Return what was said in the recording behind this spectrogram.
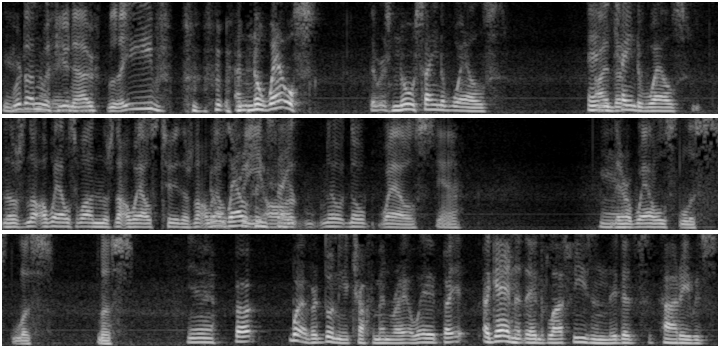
Yeah, we're done with you now. Leave. And no Wells. There was no sign of Wells. Any Either- kind of Wells. There's not a Wells one. There's not a Wells two. There's not a No Wells Wells three. in or, sight. No, no Wells. Yeah, Yeah. they're Walesless-lessness. Yeah, but whatever. Don't need to chuck him in right away. But again, at the end of last season, they did. Harry was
